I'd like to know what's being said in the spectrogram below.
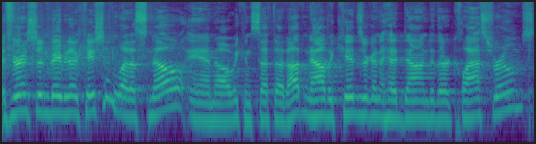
If you're interested in baby dedication, let us know, and uh, we can set that up. Now the kids are going to head down to their classrooms.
